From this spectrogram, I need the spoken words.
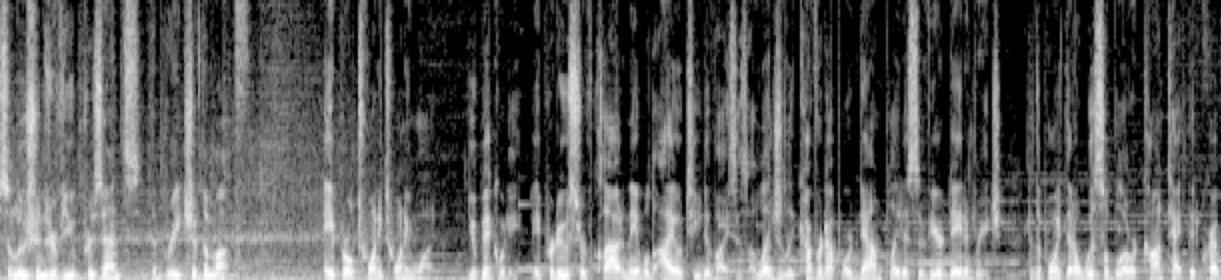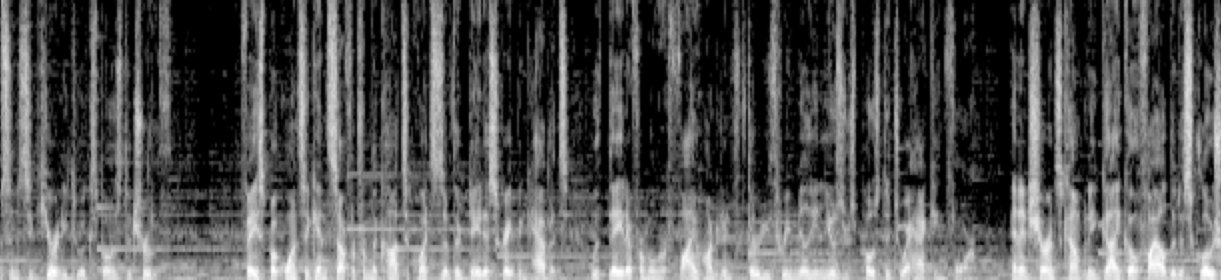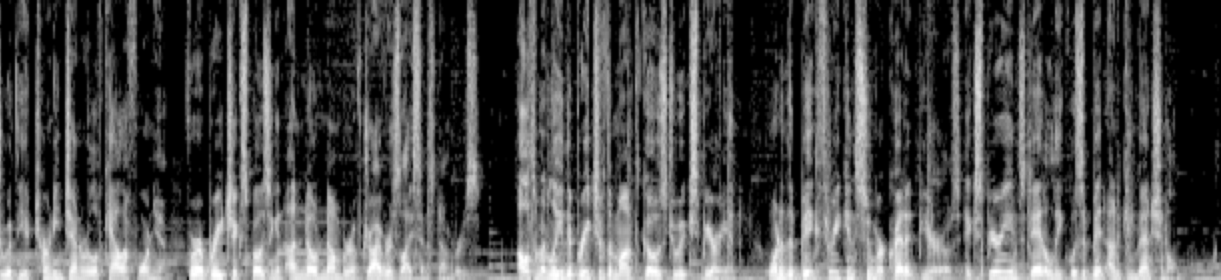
Solutions Review presents The Breach of the Month. April 2021. Ubiquiti, a producer of cloud enabled IoT devices, allegedly covered up or downplayed a severe data breach to the point that a whistleblower contacted Krebs on Security to expose the truth. Facebook once again suffered from the consequences of their data scraping habits, with data from over 533 million users posted to a hacking forum. An insurance company, Geico, filed a disclosure with the Attorney General of California for a breach exposing an unknown number of driver's license numbers. Ultimately, the breach of the month goes to Experian. One of the big three consumer credit bureaus, Experian's data leak was a bit unconventional.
